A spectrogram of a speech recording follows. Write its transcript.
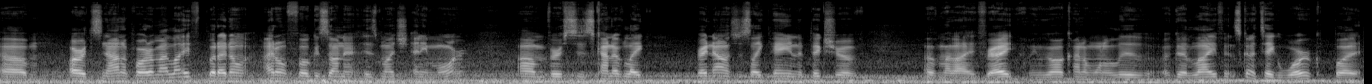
um, art's not a part of my life, but I don't, I don't focus on it as much anymore. Um, versus kind of like right now, it's just like painting a picture of, of my life, right? I mean, we all kind of want to live a good life, and it's gonna take work, but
